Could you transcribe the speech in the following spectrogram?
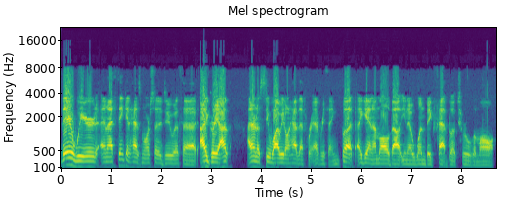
They're weird, and I think it has more so to do with. Uh, I agree. I I don't know see why we don't have that for everything, but again, I'm all about you know one big fat book to rule them all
